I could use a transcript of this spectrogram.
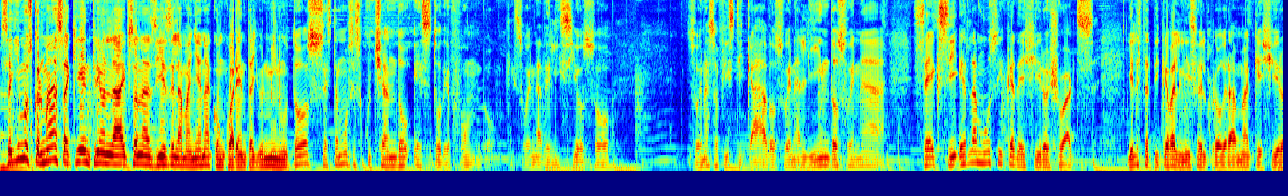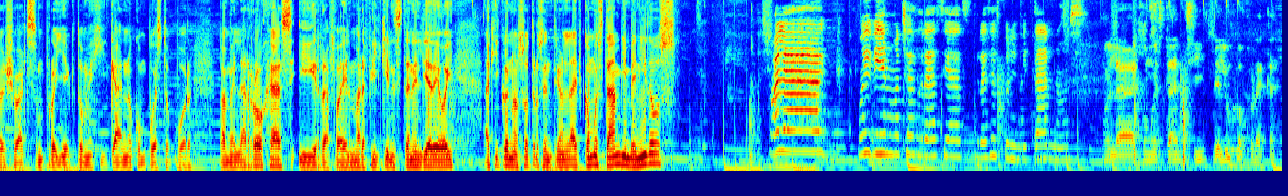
Seguimos con más aquí en Trion Live, son las 10 de la mañana con 41 minutos. Estamos escuchando esto de fondo, que suena delicioso, suena sofisticado, suena lindo, suena sexy. Es la música de Shiro Schwartz. Y él les platicaba al inicio del programa que Shiro Schwartz es un proyecto mexicano compuesto por Pamela Rojas y Rafael Marfil, quienes están el día de hoy aquí con nosotros en Trion Live. ¿Cómo están? Bienvenidos. Hola, muy bien, muchas gracias. Gracias por invitarnos. Hola, ¿cómo están? Sí, de lujo por acá.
